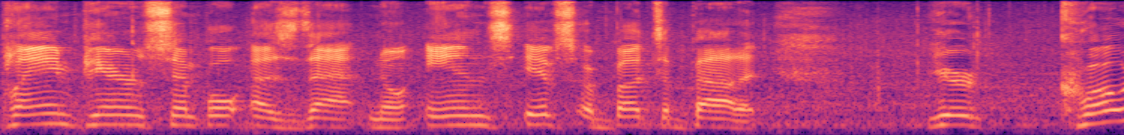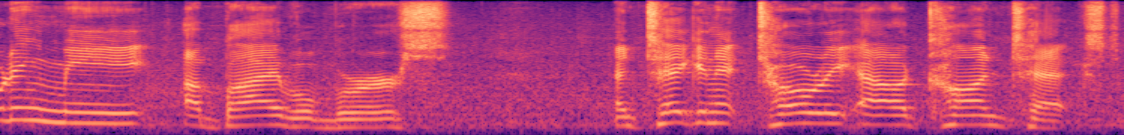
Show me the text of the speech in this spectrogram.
Plain, pure, and simple as that. No ends, ifs, or buts about it. You're quoting me a Bible verse and taking it totally out of context.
